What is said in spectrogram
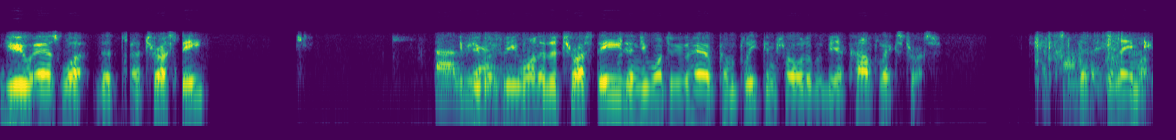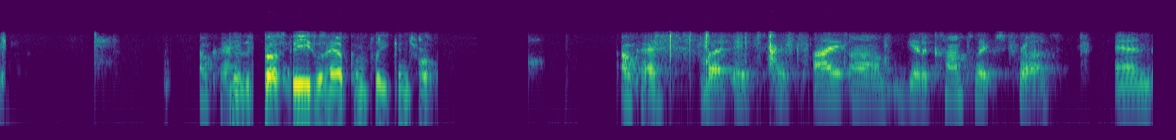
You as what? The uh, trustee? Um, if you're going to be one of the trustees and you want to have complete control, it would be a complex trust. a That's complex. the name of it. Okay. Where the trustees would have complete control. Okay, but if if I um get a complex trust, and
